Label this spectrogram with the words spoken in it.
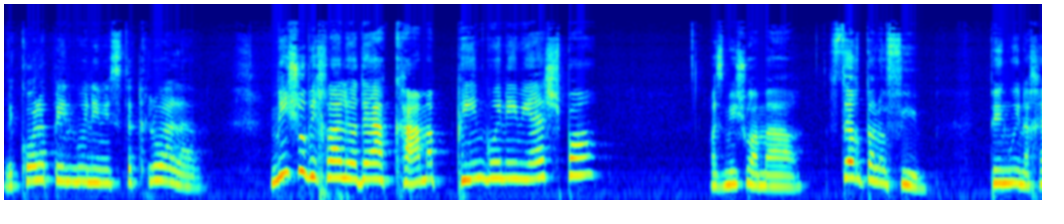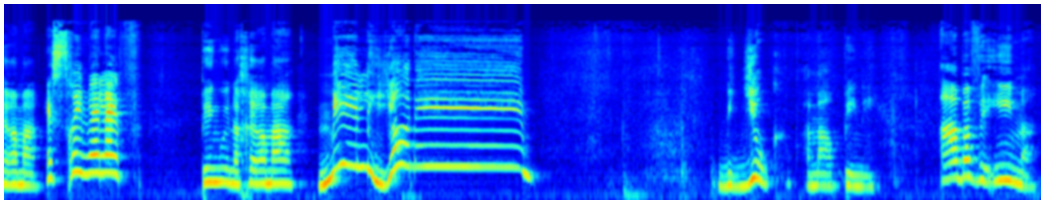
וכל הפינגווינים הסתכלו עליו. מישהו בכלל יודע כמה פינגווינים יש פה? אז מישהו אמר, עשרת אלפים. פינגווין אחר אמר, עשרים אלף. פינגווין אחר אמר, מיליונים! בדיוק, אמר פיני. אבא ואימא,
